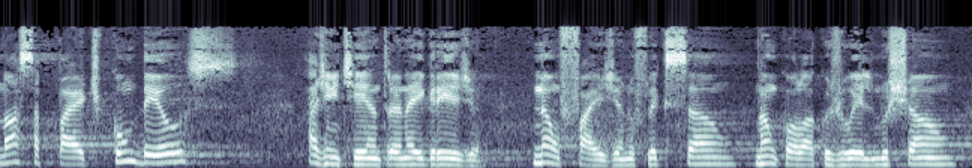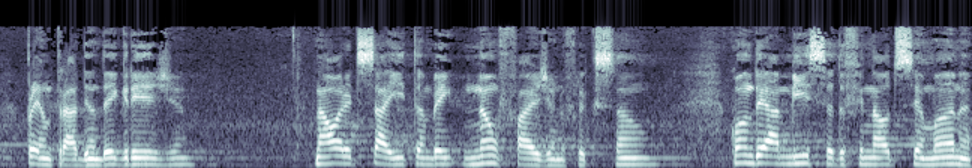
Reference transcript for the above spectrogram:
nossa parte com Deus, a gente entra na igreja, não faz genuflexão, não coloca o joelho no chão para entrar dentro da igreja. Na hora de sair também não faz genuflexão. Quando é a missa do final de semana,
